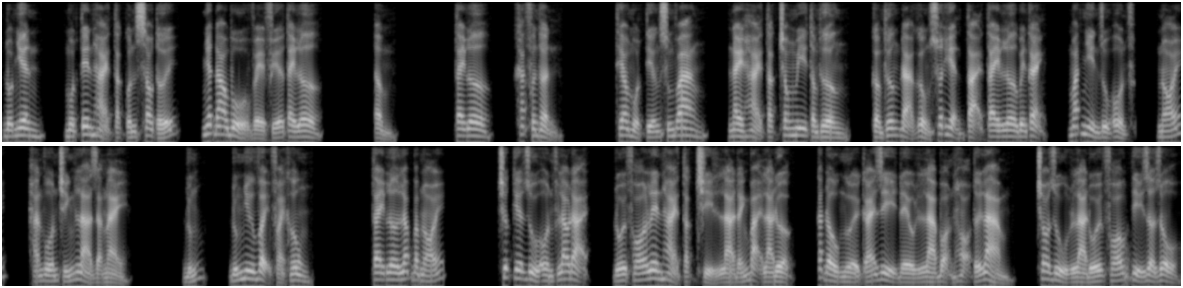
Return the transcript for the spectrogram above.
đột nhiên, một tên hải tặc quấn sau tới, nhất đao bổ về phía tay lơ ẩm. Tay lơ khắc phân thần. Theo một tiếng súng vang, này hải tặc trong mi tầm thường, cầm thương đạ gồng xuất hiện tại tay lơ bên cạnh, mắt nhìn dù ổn nói hắn vốn chính là dạng này. Đúng đúng như vậy phải không? Taylor lắp bắp nói. Trước kia dù ồn lao đại, đối phó lên hải tặc chỉ là đánh bại là được cắt đầu người cái gì đều là bọn họ tới làm, cho dù là đối phó tỷ dở dỗ,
